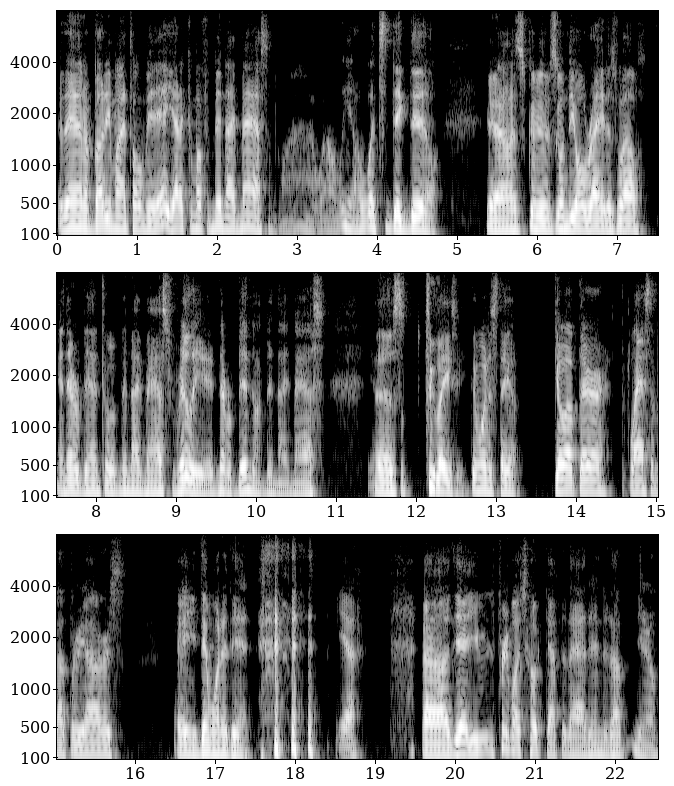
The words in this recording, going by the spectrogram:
And then a buddy of mine told me, hey, you got to come up for midnight mass. I'm going, ah, well, you know, what's the big deal? You know, it's going to, it's going to be all right as well. And never been to a midnight mass. Really, had never been to a midnight mass. Yeah. Uh, was too lazy. Didn't want to stay up. Go up there, last about three hours, and you didn't want it in. yeah. uh, yeah, you pretty much hooked after that. Ended up, you know,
